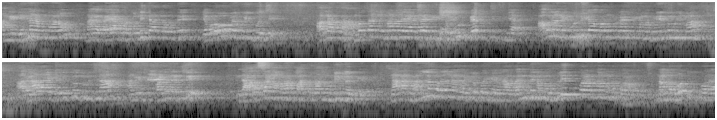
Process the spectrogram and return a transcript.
அன்னைக்கு என்ன நடந்தாலும் நாங்க தயார் தொண்ணூத்தாறுல வந்து எவ்வளவோ பேர் உயிர் போச்சு. அதனாலதான் ஐம்பத்தாறு விமான நிலையம் இந்த ஊர் பேர் வச்சிருக்கீங்க. அவங்க அன்னைக்கு உறுதிக்காக குரல் நம்ம இப்படி இருக்க முடியுமா? அதனால எதுக்கும் துணிச்சுன்னா அன்னைக்கு பதினெட்டு இந்த அரசாங்கம் நம்மளால் பார்த்துடலாம்னு முடிவுல இருக்கு. நான் நல்ல முறையில் நாங்கள் வைக்க போய்க்கிறோம் நான் வந்து நம்ம உள்ளிருப்பு போராட்டம் தான் பண்ண போகிறோம் நம்ம ரோட்டுக்கு போகிற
